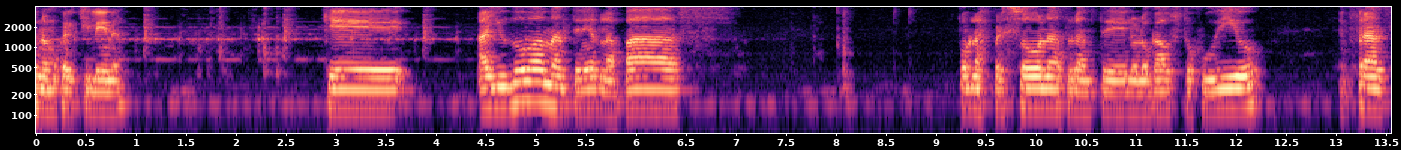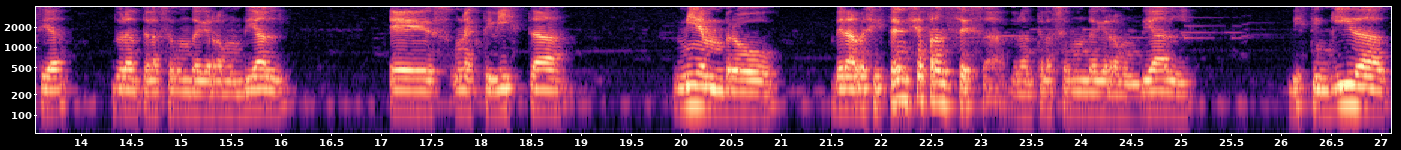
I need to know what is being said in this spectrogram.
Una mujer chilena que ayudó a mantener la paz por las personas durante el holocausto judío en Francia durante la Segunda Guerra Mundial, es una activista, miembro de la resistencia francesa durante la Segunda Guerra Mundial, distinguida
